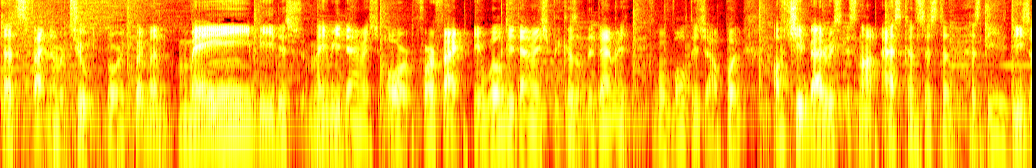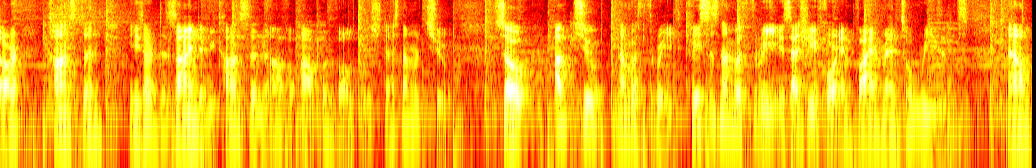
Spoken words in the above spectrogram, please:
that's fact number two. Your equipment may be this may be damaged, or for a fact it will be damaged because of the damage voltage output of cheap batteries. It's not as consistent as these. These are constant. These are designed to be constant of output voltage. That's number two. So up to number three. Cases number three is actually for environmental reasons. Now,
